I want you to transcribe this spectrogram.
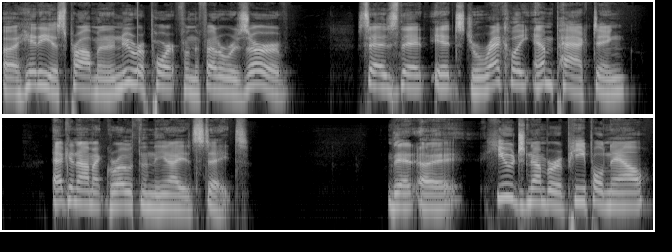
a hideous problem. And a new report from the Federal Reserve says that it's directly impacting economic growth in the United States. That a huge number of people now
